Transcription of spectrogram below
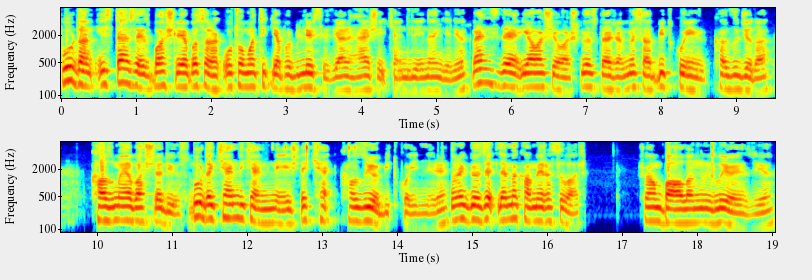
Buradan isterseniz başlaya basarak otomatik yapabilirsiniz. Yani her şey kendiliğinden geliyor. Ben size yavaş yavaş göstereceğim. Mesela Bitcoin kazıcıda kazmaya başla diyorsun. Burada kendi kendine işte kazıyor bitcoinleri. Sonra gözetleme kamerası var. Şu an bağlanılıyor yazıyor.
